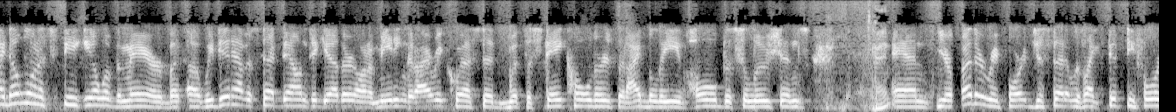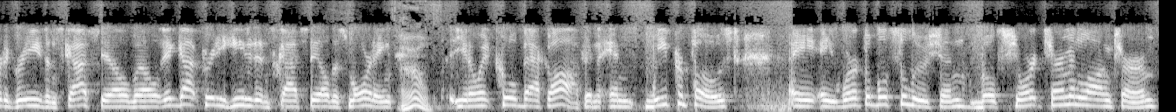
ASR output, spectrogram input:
I don't want to speak ill of the mayor, but uh, we did have a set down together on a meeting that I requested with the stakeholders that I believe hold the solutions. And your weather report just said it was like 54 degrees in Scottsdale. Well, it got pretty heated in Scottsdale this morning. Oh. You know, it cooled back off. And, and we proposed a, a workable solution, both short term and long term,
